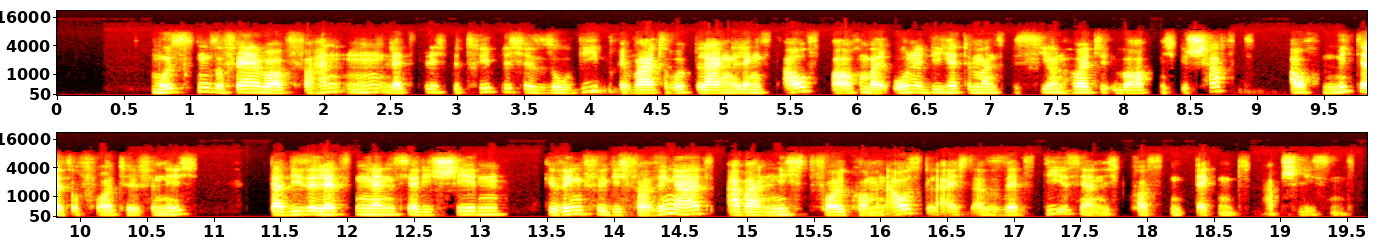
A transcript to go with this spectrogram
mussten, sofern überhaupt vorhanden, letztlich betriebliche sowie private Rücklagen längst aufbrauchen, weil ohne die hätte man es bis hier und heute überhaupt nicht geschafft, auch mit der Soforthilfe nicht, da diese letzten Endes ja die Schäden geringfügig verringert, aber nicht vollkommen ausgleicht. Also selbst die ist ja nicht kostendeckend abschließend.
